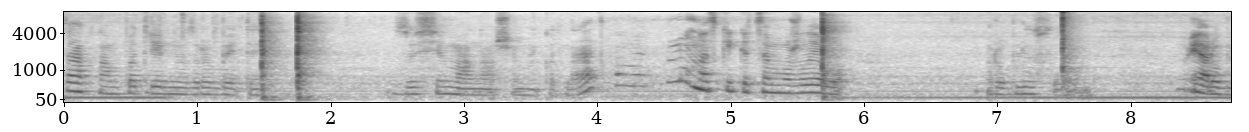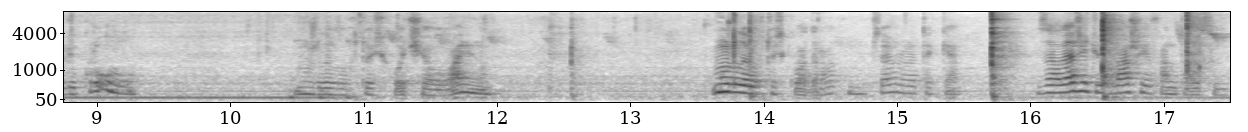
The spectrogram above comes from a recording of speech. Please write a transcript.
Так нам потрібно зробити з усіма нашими котлетками. Ну, наскільки це можливо, роблю форму. Ну, я роблю круглу. Можливо, хтось хоче овальну. Можливо, хтось квадратну. Це вже таке. Залежить від вашої фантазії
